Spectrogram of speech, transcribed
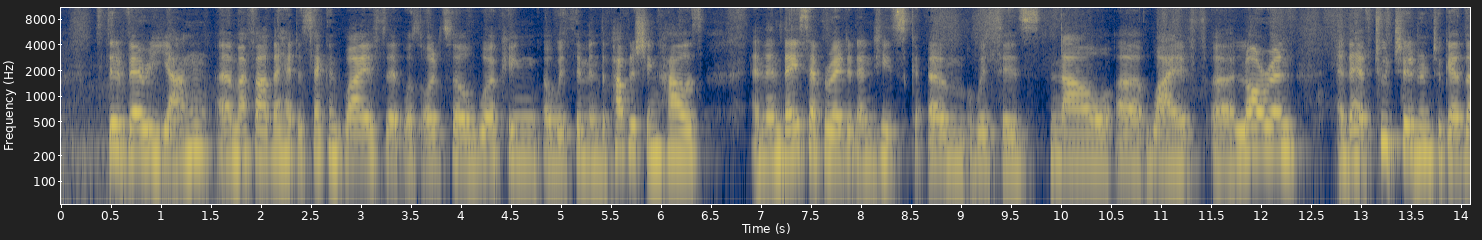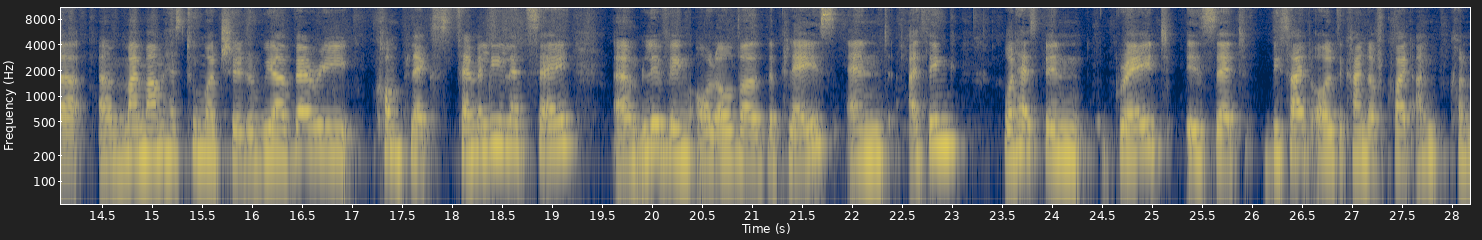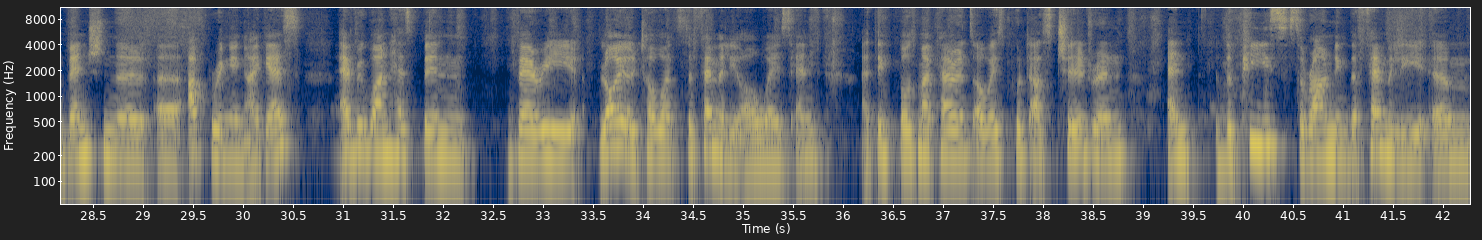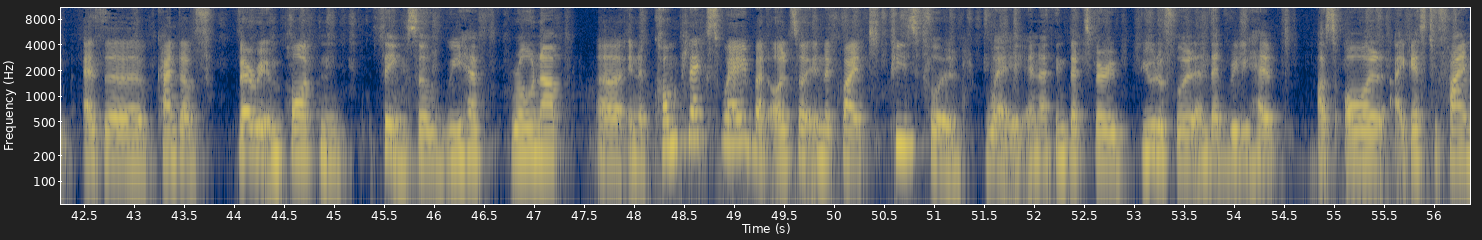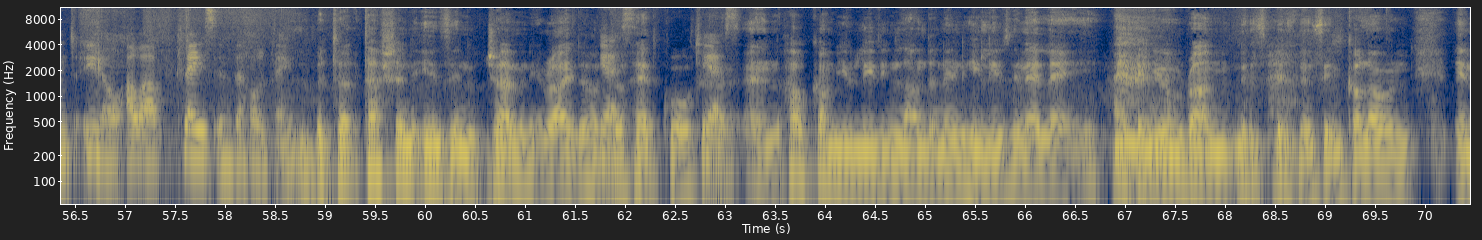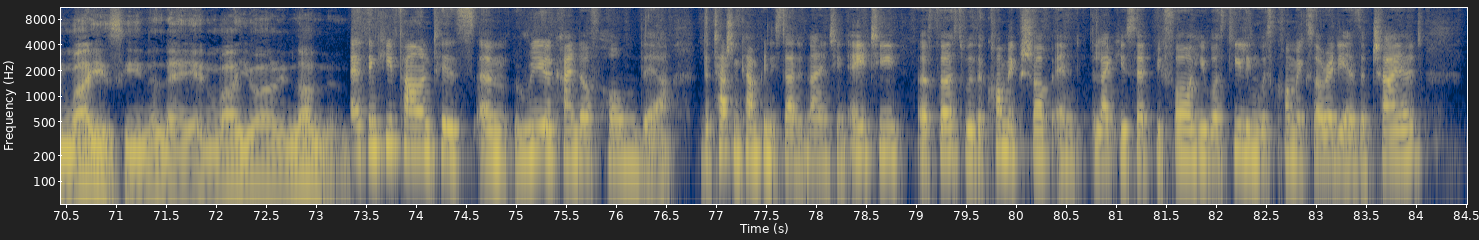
still very young. Uh, my father had a second wife that was also working uh, with him in the publishing house. And then they separated, and he's um, with his now uh, wife, uh, Lauren, and they have two children together. Um, my mom has two more children. We are very complex family, let's say, um, living all over the place. And I think what has been great is that beside all the kind of quite unconventional uh, upbringing, I guess, everyone has been very loyal towards the family always. And I think both my parents always put us children and the peace surrounding the family um, as a kind of very important thing. So we have grown up uh, in a complex way, but also in a quite peaceful way. And I think that's very beautiful, and that really helped us all, I guess, to find you know our place in the whole thing. But uh, Taschen is in Germany, right? The, yes. the headquarters. Yes. And how come you live in London and he lives in LA? How can you run this business in Cologne? And why is he in LA? And why you are in London? I think he found his um, real kind of home there the Taschen company started 1980, uh, first with a comic shop. And like you said before, he was dealing with comics already as a child.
